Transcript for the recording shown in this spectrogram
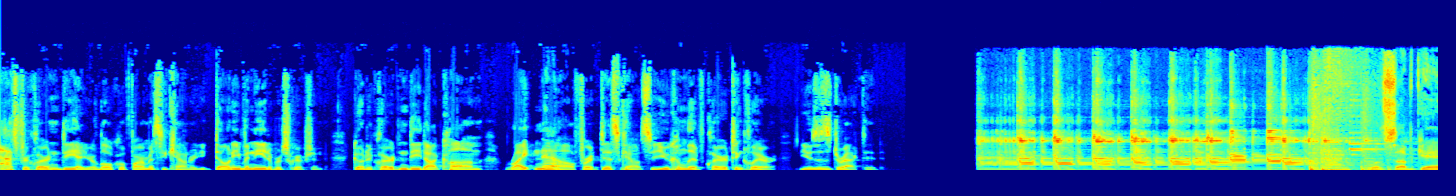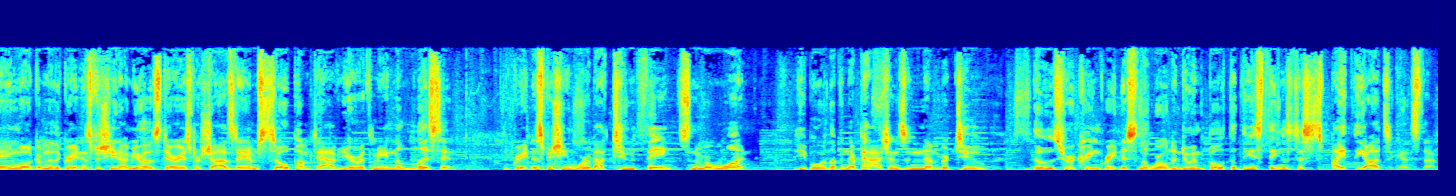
Ask for Claritin D at your local pharmacy counter. You don't even need a prescription. Go to ClaritinD.com right now for a discount so you can live Claritin Clear. Use as directed. What's up, gang? Welcome to the Greatness Machine. I'm your host, Darius Mirshahzadeh. I'm so pumped to have you here with me. Now, listen, the Greatness Machine, we're about two things. Number one, people who are living their passions. And number two, those who are creating greatness in the world and doing both of these things despite the odds against them.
